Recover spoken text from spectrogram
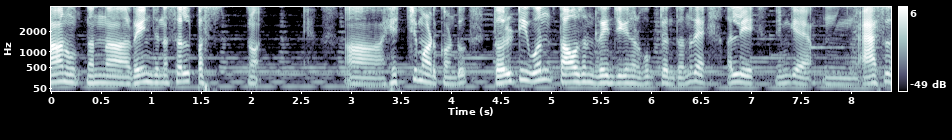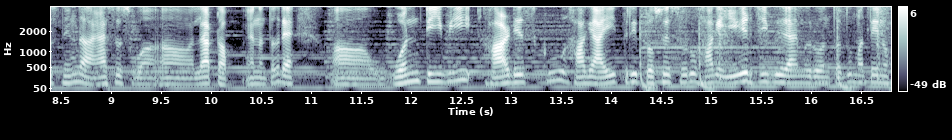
ನಾನು ನನ್ನ ರೇಂಜನ್ನು ಸ್ವಲ್ಪ ಹೆಚ್ಚು ಮಾಡಿಕೊಂಡು ತರ್ಟಿ ಒನ್ ತೌಸಂಡ್ ರೇಂಜಿಗೆ ಏನಾದ್ರು ಹೋಗ್ತೇವೆ ಅಂತಂದರೆ ಅಲ್ಲಿ ನಿಮಗೆ ಆ್ಯಸಸ್ನಿಂದ ಆ್ಯಸಸ್ ಲ್ಯಾಪ್ಟಾಪ್ ಏನಂತಂದರೆ one T B hard disk ಹಾಗೆ ಐ ತ್ರೀ ಪ್ರೊಸೆಸರು ಹಾಗೆ ಏಟ್ ಜಿ ಬಿ ರ್ಯಾಮ್ ಇರುವಂಥದ್ದು ಮತ್ತೇನು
